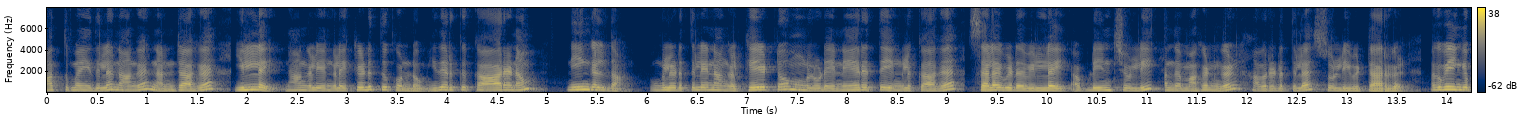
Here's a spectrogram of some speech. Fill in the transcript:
ஆத்ம இதில் நாங்கள் நன்றாக இல்லை. நாங்கள் எங்களை கெடுத்து கொண்டோம். இதற்கு காரணம் நீங்கள்தான். உங்களிடத்திலே நாங்கள் கேட்டோம் உங்களுடைய நேரத்தை எங்களுக்காக செலவிடவில்லை அப்படின்னு சொல்லி அந்த மகன்கள் அவரிடத்துல சொல்லிவிட்டார்கள். ஆகவே இங்கே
